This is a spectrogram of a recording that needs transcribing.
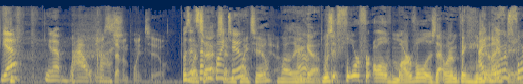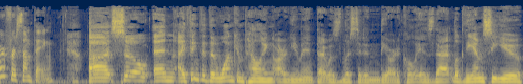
yeah. You know, wow, gosh, seven point two. was it What's seven that? point Seven two? point. Well, there you go. Was it four for all of Marvel? Is that what I'm thinking? I, of? there was four for something. Uh, so, and I think that the one compelling argument that was listed in the article is that look, the MCU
